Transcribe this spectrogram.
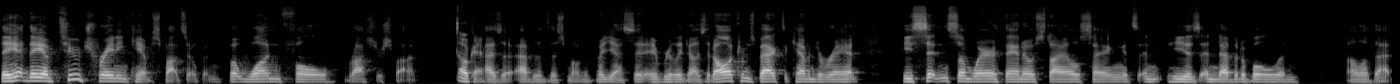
They ha- they have two training camp spots open, but one full roster spot. Okay. As, a, as of this moment, but yes, it, it really does. It all comes back to Kevin Durant he's sitting somewhere Thanos style saying it's and he is inevitable and all of that.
